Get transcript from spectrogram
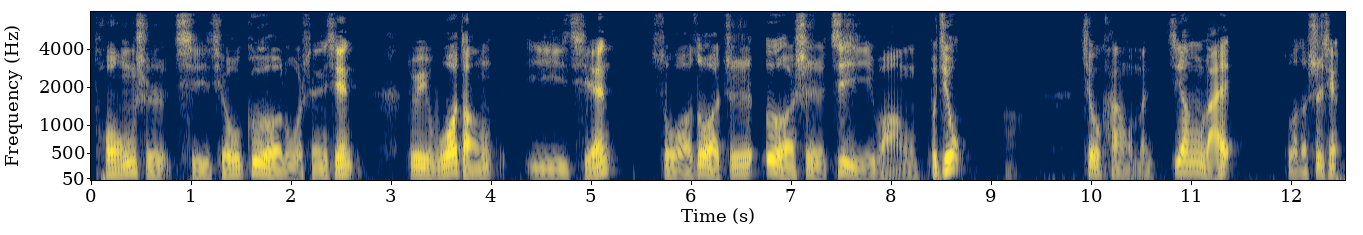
同时祈求各路神仙对我等以前。所做之恶事，既往不咎啊！就看我们将来做的事情。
